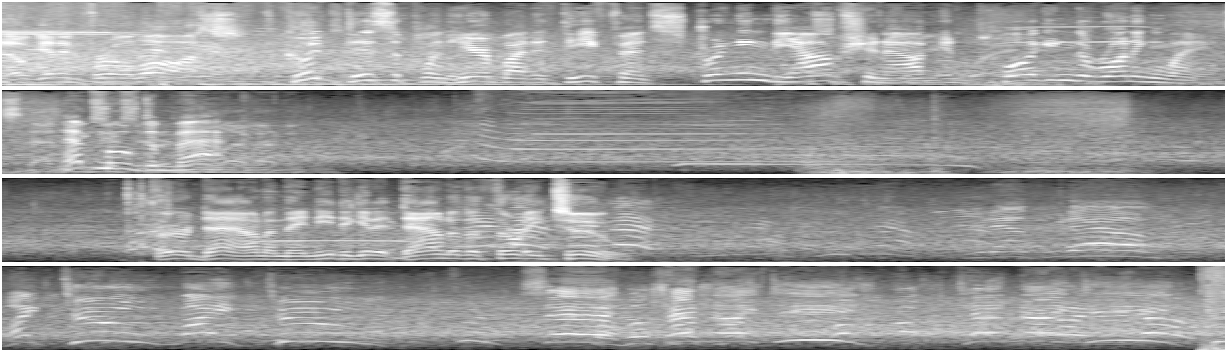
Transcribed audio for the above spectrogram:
They'll get him for a loss. Good discipline here by the defense, stringing the option out and plugging the running lanes. That moved them back. Third down, and they need to get it down to the 32. Three down, three down. Mike two. Mike two. Set. 10 19. 10 19.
